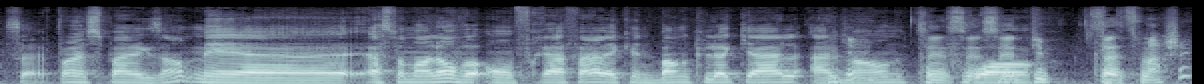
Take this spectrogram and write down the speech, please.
c'est pas un super exemple, mais euh, à ce moment-là, on, va- on ferait affaire avec une banque locale allemande pour pouvoir... Puis, ça a-tu marché?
